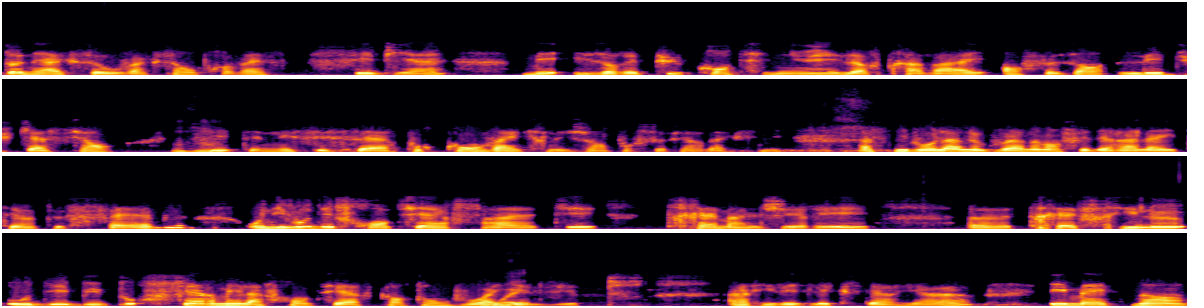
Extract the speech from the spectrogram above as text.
donner accès aux vaccins aux provinces, c'est bien, mais ils auraient pu continuer leur travail en faisant l'éducation qui mhm. était nécessaire pour convaincre les gens pour se faire vacciner. À ce niveau-là, le gouvernement fédéral a été un peu faible. Au niveau des frontières, ça a été très mal géré, euh, très frileux au début pour fermer la frontière quand on voyait le virus arriver de l'extérieur. Et maintenant,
